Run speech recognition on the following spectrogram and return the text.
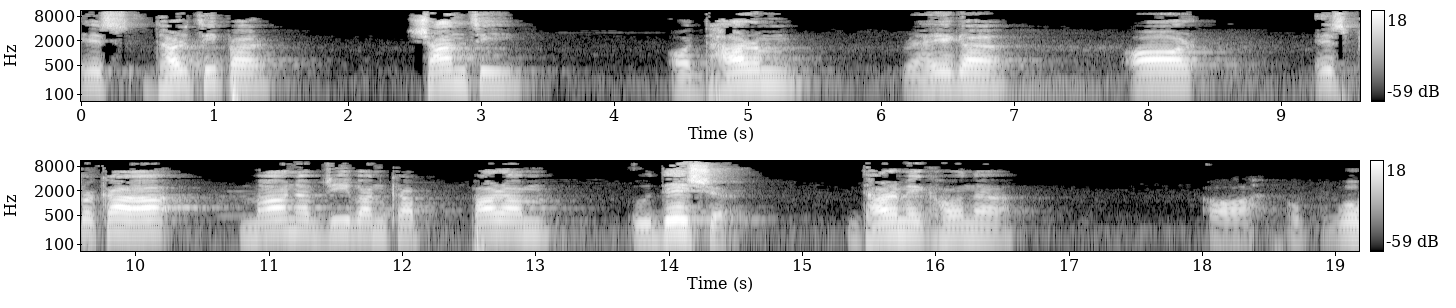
इस धरती पर शांति और धर्म रहेगा और इस प्रकार मानव जीवन का परम उद्देश्य धार्मिक होना और वो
